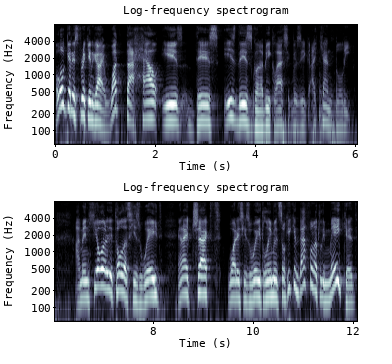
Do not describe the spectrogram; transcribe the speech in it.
Look at this freaking guy. What the hell is this? Is this gonna be classic physique? I can't believe. I mean, he already told us his weight, and I checked what is his weight limit, so he can definitely make it.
